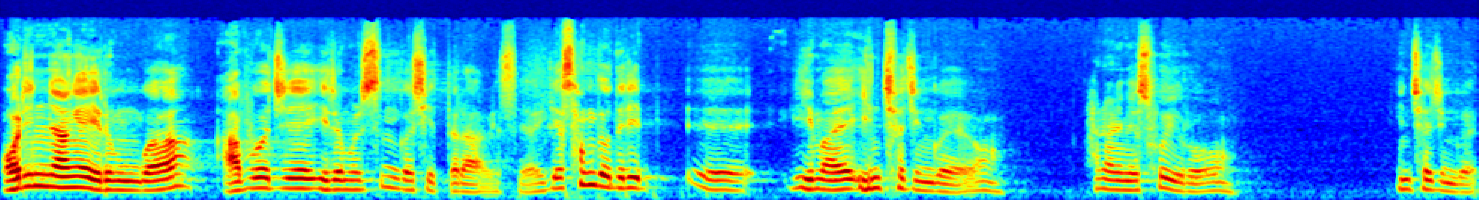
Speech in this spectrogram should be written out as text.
어린 양의 이름과 아버지의 이름을 쓴 것이 있더라 그랬어요. 이게 성도들이 이마에 인쳐진 거예요. 하나님의 소유로 인쳐진 거예요.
